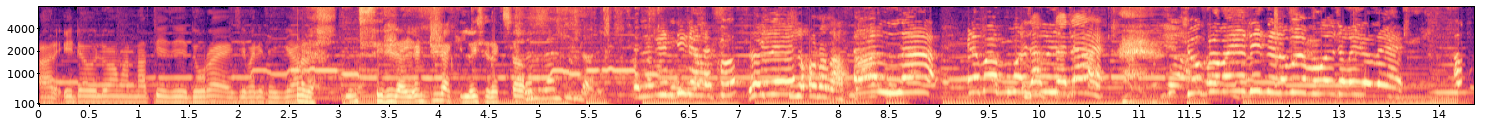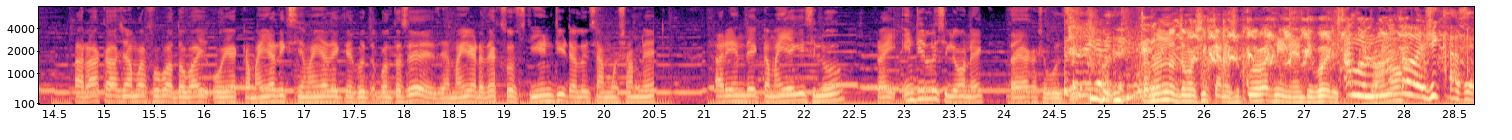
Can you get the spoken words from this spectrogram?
আর এটা হইল আমার নাতি যে দৌড়ায় আছে বাড়ি থেকে। সিরিরা এন্ট্রি রাখি লইছে দেখছ? আর আকাশ আমার ফুফাতো ভাই ওই একটা মাইয়া দেখছে মাইয়া দেখতে বলতেছে যে মাইয়াটা দেখছ? কি এন্ট্রিটা লইছে আমার সামনে? আর এনতে একটা মাইয়া গেছিল প্রায় এন্ট্রি লইছিল অনেক তাই আকাশে বলছে। তোমার শিক্ষা না শুক্রবার নিয়ে এন্ট্রি বই শিক্ষা আছে।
